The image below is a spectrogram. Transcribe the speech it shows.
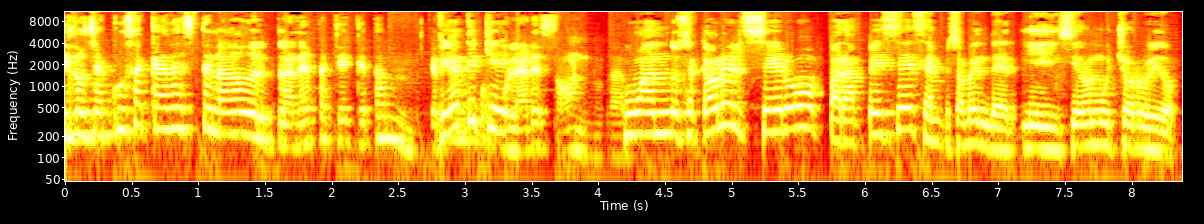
y los Yakuza acá de este lado del planeta qué, qué tan, qué Fíjate tan que- populares son? Sea, Cuando sacaron el cero para PC, se empezó a vender y hicieron mucho ruido.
